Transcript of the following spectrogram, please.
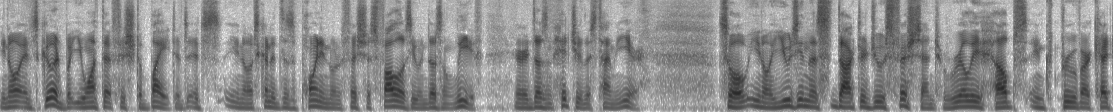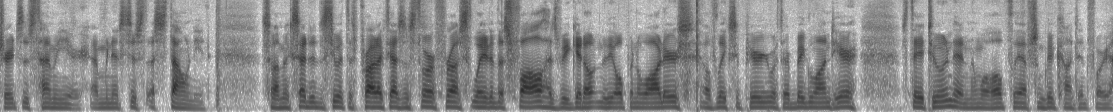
you know it's good but you want that fish to bite. It's, it's you know it's kind of disappointing when a fish just follows you and doesn't leave or it doesn't hit you this time of year so, you know, using this Dr. Juice fish scent really helps improve our catch rates this time of year. I mean, it's just astounding. So I'm excited to see what this product has in store for us later this fall as we get out into the open waters of Lake Superior with our big wand here. Stay tuned and we'll hopefully have some good content for you.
